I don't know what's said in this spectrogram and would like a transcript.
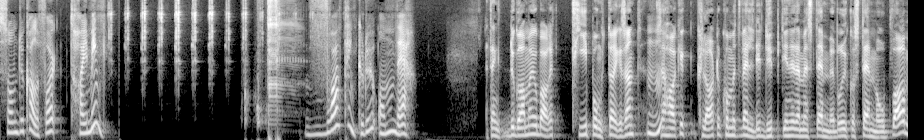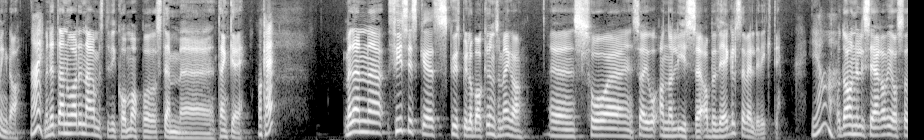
som du kaller for timing. Hva tenker du om det? Jeg tenkte, Du ga meg jo bare ti punkter, ikke sant? Mhm. så jeg har ikke klart å komme veldig dypt inn i det med stemmebruk og stemmeoppvarming. da. Nei. Men dette er noe av det nærmeste vi kommer på stemme, tenker jeg. Ok? Med den eh, fysiske skuespillerbakgrunnen som jeg har, eh, så, eh, så er jo analyse av bevegelse veldig viktig. Ja. Og da analyserer vi også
